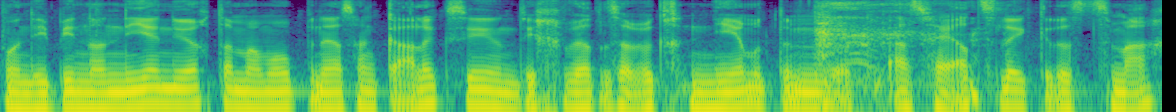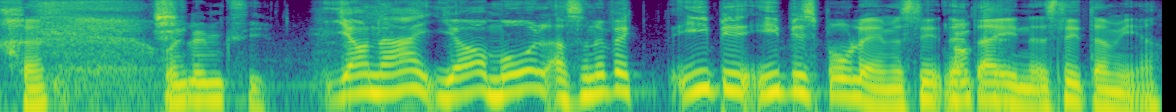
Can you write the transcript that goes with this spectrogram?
Und ich bin noch nie nüchtern am Open Air St. Gallen gewesen, und ich würde es auch wirklich niemandem ans Herz legen, das zu machen. Schlimm gewesen. Ja, nein, ja, mal. Also nicht, ich, bin, ich bin das Problem, es liegt nicht okay. an Ihnen, es liegt an mir.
